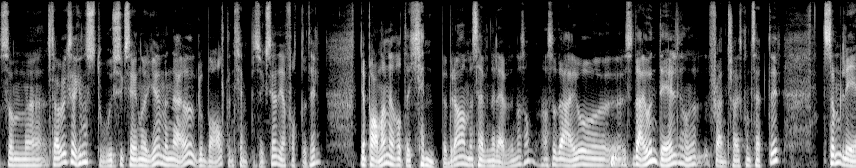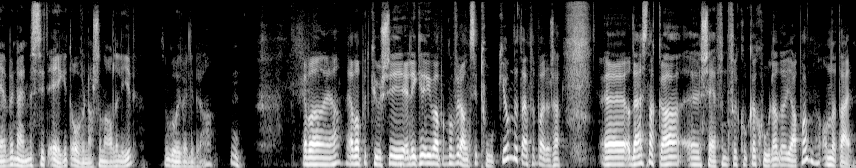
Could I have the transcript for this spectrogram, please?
Som, eh, Starbucks er ikke noen stor suksess i Norge, men det er jo globalt en kjempesuksess. De har fått det til. Japanerne har fått det kjempebra med 7-Eleven og sånn. Altså, det jo, så det er jo en del sånne franchise-konsepter som lever nærmest sitt eget overnasjonale liv, som går veldig bra. Mm. Jeg var, ja, jeg var, på et kurs i, eller jeg var på en konferanse i Tokyo om dette for et par år siden. Uh, og Der snakka sjefen for Coca-Cola Japan om dette her.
